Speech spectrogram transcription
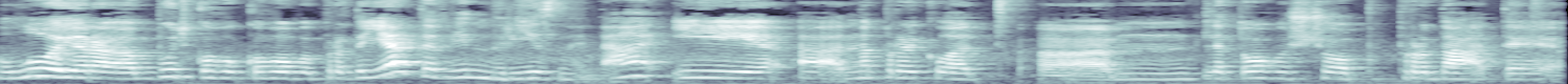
лоєра, будь-кого, кого ви продаєте, він різний. Да? І, е, наприклад, е, для того, щоб продати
